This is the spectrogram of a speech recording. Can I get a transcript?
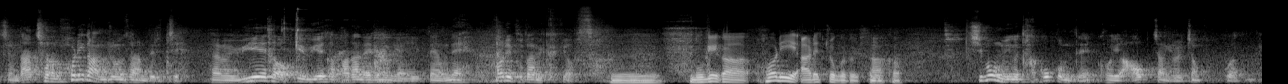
지금 나처럼 허리가 안 좋은 사람들 있지 왜냐면 위에서 어깨 위에서 받아내리는 게 아니기 때문에 허리 부담이 크게 없어 음, 무게가 허리 아래쪽으로 있으니까 어. 씹으면 이거 다돼 거의 9장 10장 꽂고 하던데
